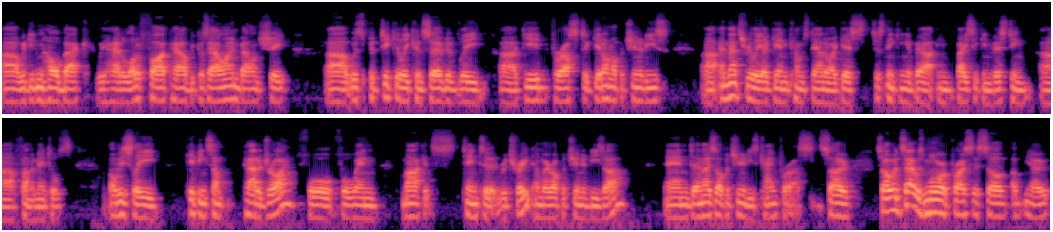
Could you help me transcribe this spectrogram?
Uh, we didn't hold back. We had a lot of firepower because our own balance sheet uh, was particularly conservatively uh, geared for us to get on opportunities. Uh, and that's really again comes down to I guess just thinking about in basic investing uh, fundamentals. Obviously, keeping some powder dry for for when markets tend to retreat and where opportunities are. And, and those opportunities came for us. So, so I would say it was more a process of, of, you know,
